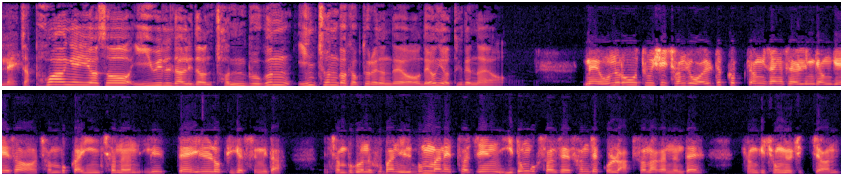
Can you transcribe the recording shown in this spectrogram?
네. 자, 포항에 이어서 2위를 달리던 전북은 인천과 격돌했는데요. 내용이 어떻게 됐나요? 네, 오늘 오후 2시 전주 월드컵 경기장에서 열린 경기에서 전북과 인천은 1대1로 비겼습니다. 전북은 후반 1분 만에 터진 이동국 선수의 선제골로 앞서 나갔는데 경기 종료 직전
